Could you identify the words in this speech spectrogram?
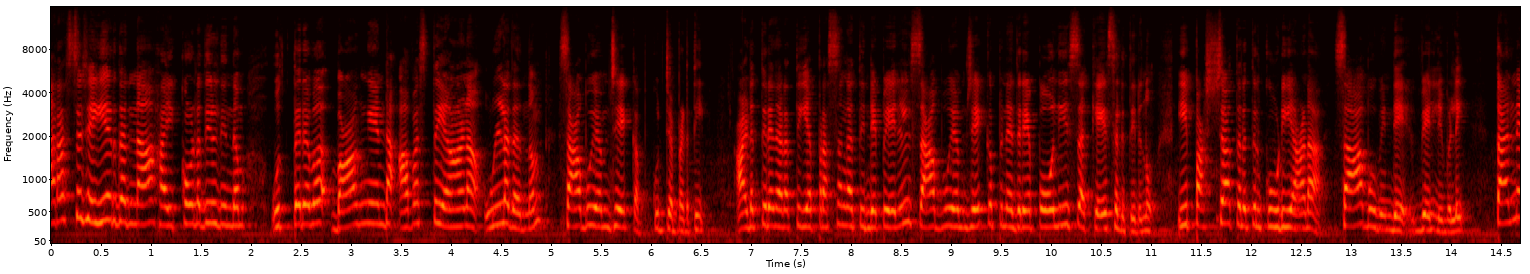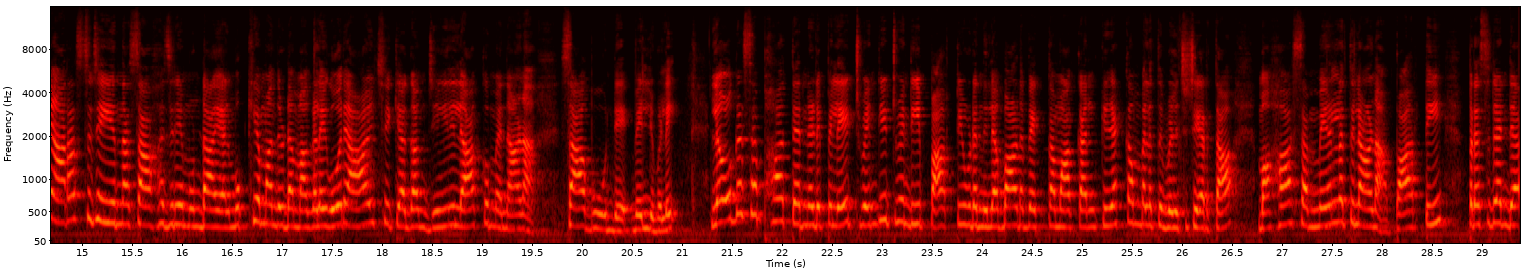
അറസ്റ്റ് ചെയ്യരുതെന്ന ഹൈക്കോടതിയിൽ നിന്നും ഉത്തരവ് വാങ്ങേണ്ട അവസ്ഥയാണ് ഉള്ളതെന്നും സാബു എം ജേക്കബ് കുറ്റപ്പെടുത്തി. അടുത്തിടെ നടത്തിയ പ്രസംഗത്തിന്റെ പേരിൽ സാബു എം ജേക്കബിനെതിരെ പോലീസ് കേസെടുത്തിരുന്നു. ഈ പശ്ചാത്തലത്തിൽ കൂടിയാണ് സാബുവിന്റെ വെല്ലുവിളി. തന്നെ അറസ്റ്റ് ചെയ്യുന്ന സാഹചര്യം ഉണ്ടായാൽ മുഖ്യമന്ത്രിയുടെ മകളെ ഒരാഴ്ചയ്ക്കകം ജയിലിലാക്കുമെന്നാണ് സാബുവിന്റെ വെല്ലുവിളി. ലോക്സഭാ തെരഞ്ഞെടുപ്പിലെ ട്വന്റി ട്വന്റി പാർട്ടിയുടെ നിലപാട് വ്യക്തമാക്കാൻ കിഴക്കമ്പലത്ത് വിളിച്ചു ചേർത്ത മഹാസമ്മേളനത്തിലാണ് പാർട്ടി പ്രസിഡന്റ്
